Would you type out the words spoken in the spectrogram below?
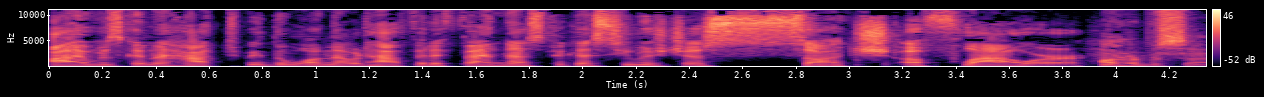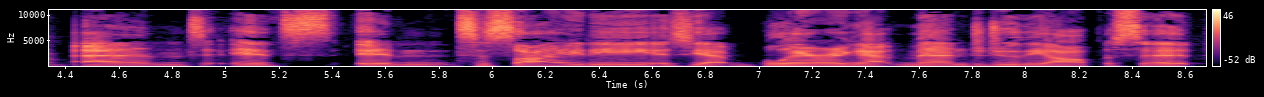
I was going to have to be the one that would have to defend us because he was just such a flower. 100%. And it's in society is yet blaring at men to do the opposite.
